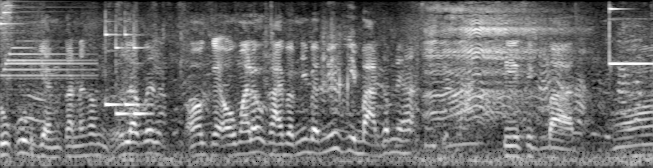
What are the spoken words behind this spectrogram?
ลูกลูกใหญ่เหมือนกันนะครับนี่เวลาเป็นอ๋อแกะออกมาแล้วขายแบบนี้แบบนี้กี่บาทครับเนี่ยฮะสี่สิบบาท อ๋อ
